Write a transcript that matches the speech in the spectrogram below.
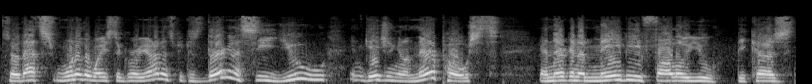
So that's one of the ways to grow your audience because they're going to see you engaging on their posts and they're going to maybe follow you because,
